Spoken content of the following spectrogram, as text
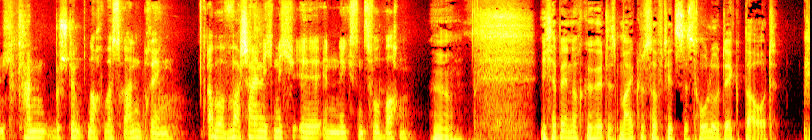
ich kann bestimmt noch was ranbringen. Aber wahrscheinlich nicht äh, in den nächsten zwei Wochen. Ja. Ich habe ja noch gehört, dass Microsoft jetzt das Holodeck baut.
